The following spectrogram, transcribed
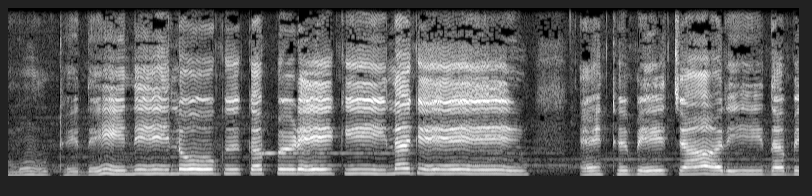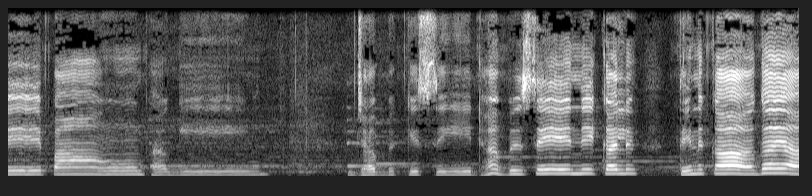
मूठ देने लोग कपड़े की लगे। ऐठ बेचारी दबे पाँव भगी। जब किसी ढब से निकल तिनका गया,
